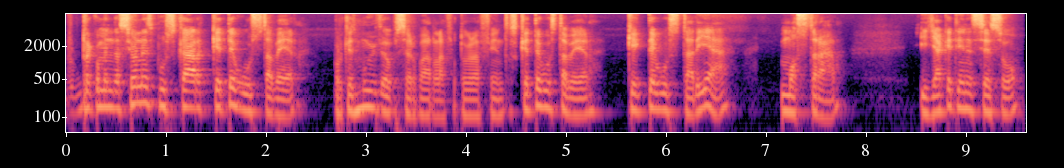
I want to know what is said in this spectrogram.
recomendación es buscar qué te gusta ver, porque es muy de observar la fotografía. Entonces, ¿qué te gusta ver? ¿Qué te gustaría mostrar? Y ya que tienes eso,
